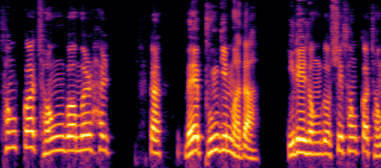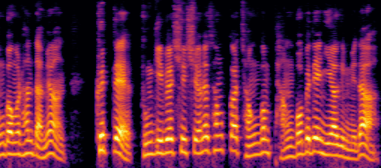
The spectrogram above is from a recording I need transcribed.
성과 점검을 할, 그러니까 매 분기마다 1회 정도씩 성과 점검을 한다면 그때 분기별 실시하는 성과 점검 방법에 대한 이야기입니다.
